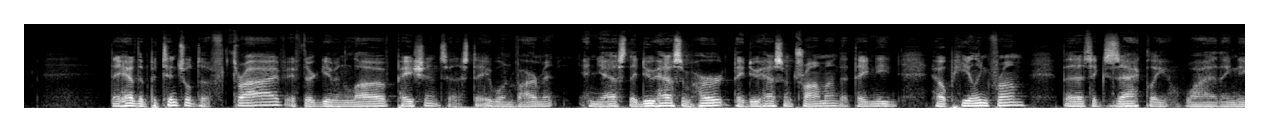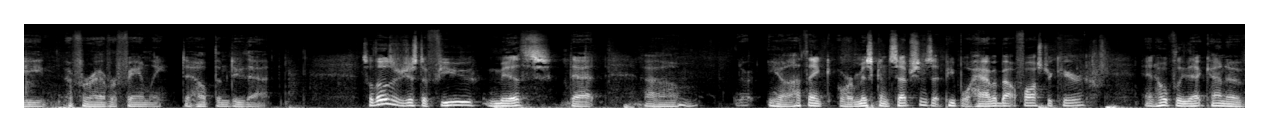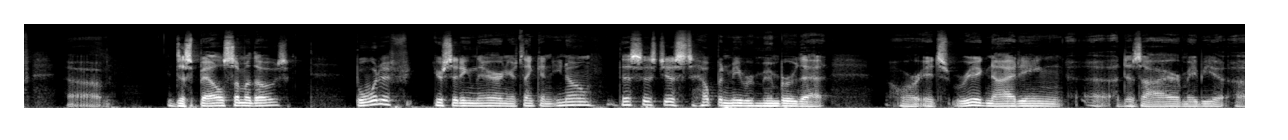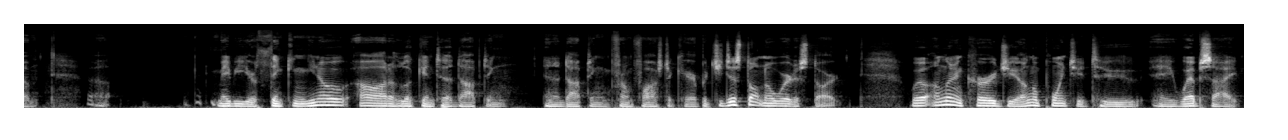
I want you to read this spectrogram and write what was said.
They have the potential to thrive if they're given love, patience, and a stable environment. And yes, they do have some hurt, they do have some trauma that they need help healing from, but that's exactly why they need a forever family to help them do that. So, those are just a few myths that, um, you know, I think, or misconceptions that people have about foster care. And hopefully that kind of uh, dispels some of those. But what if you're sitting there and you're thinking, you know, this is just helping me remember that or it's reigniting a, desire, maybe a, a, a, maybe you're thinking, you know, I ought to look into adopting and adopting from foster care, but you just don't know where to start. Well, I'm going to encourage you. I'm going to point you to a website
